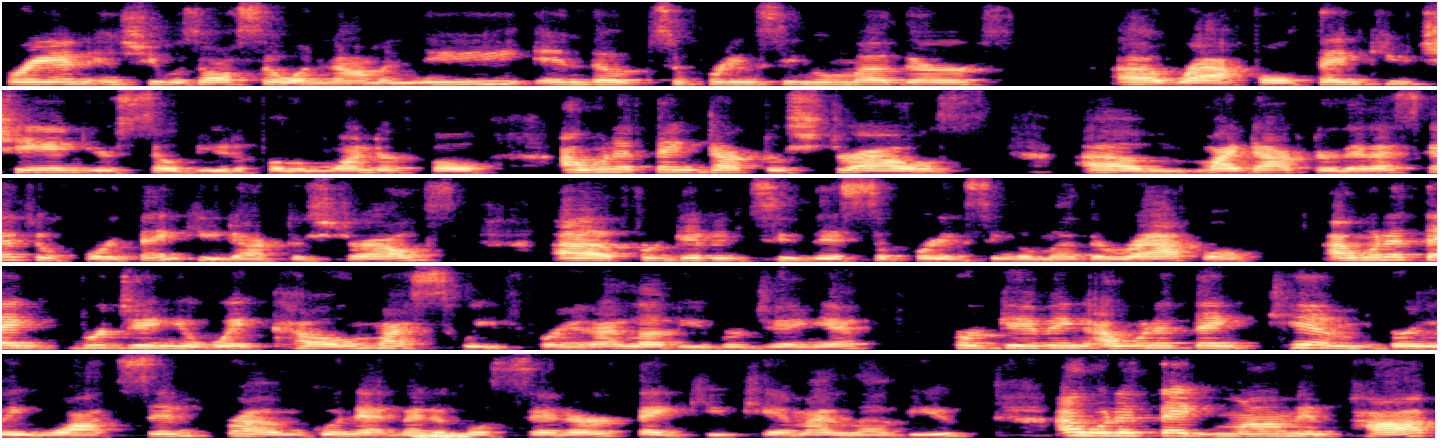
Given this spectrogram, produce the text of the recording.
friend, and she was also a nominee in the supporting single mother uh, raffle. Thank you, Chan. You're so beautiful and wonderful. I want to thank Dr. Strauss, um, my doctor that I scheduled for. Thank you, Dr. Strauss, uh, for giving to this supporting single mother raffle. I want to thank Virginia Whitcomb, my sweet friend. I love you, Virginia for giving. I want to thank Kimberly Watson from Gwinnett Medical Center. Thank you, Kim. I love you. I want to thank Mom and Pop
